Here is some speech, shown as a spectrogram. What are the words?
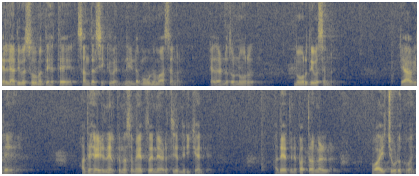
എല്ലാ ദിവസവും അദ്ദേഹത്തെ സന്ദർശിക്കുവാൻ നീണ്ട മൂന്ന് മാസങ്ങൾ ഏതാണ്ട് തൊണ്ണൂറ് നൂറ് ദിവസങ്ങൾ. രാവിലെ അദ്ദേഹം എഴുന്നേൽക്കുന്ന സമയത്ത് തന്നെ അടുത്ത് ചെന്നിരിക്കാൻ അദ്ദേഹത്തിന്റെ പത്രങ്ങൾ വായിച്ചു കൊടുക്കുവാൻ.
